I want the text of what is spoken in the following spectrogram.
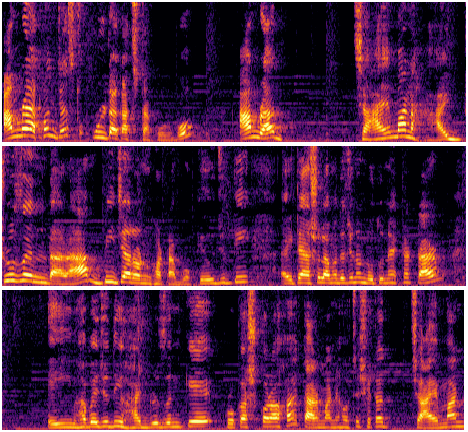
আমরা এখন জাস্ট উল্টা কাজটা করব। আমরা জায়মান হাইড্রোজেন দ্বারা বিজারণ ঘটাবো। কেউ যদি, এটা আসলে আমাদের জন্য নতুন একটা টার্ম এইভাবে যদি হাইড্রোজেনকে প্রকাশ করা হয়, তার মানে হচ্ছে সেটা জায়মান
